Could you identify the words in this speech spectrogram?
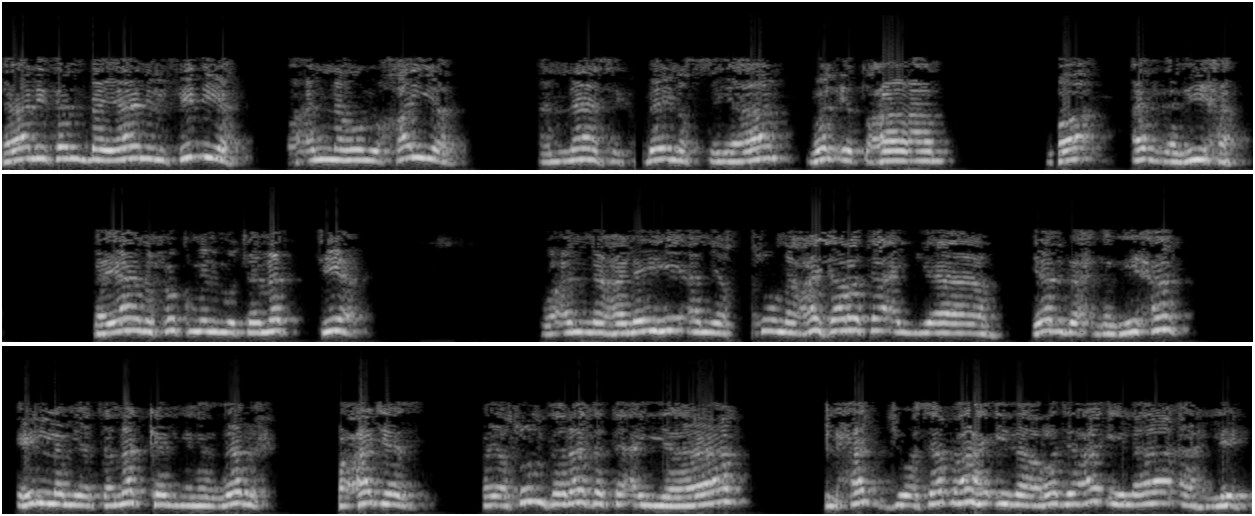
ثالثا بيان الفدية وأنه يخير الناسك بين الصيام والإطعام والذبيحة. بيان حكم المتمتع وأن عليه أن يصوم عشرة أيام يذبح ذبيحة إن لم يتمكن من الذبح وعجز فيصوم ثلاثة أيام الحج وسبعة إذا رجع إلى أهله.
